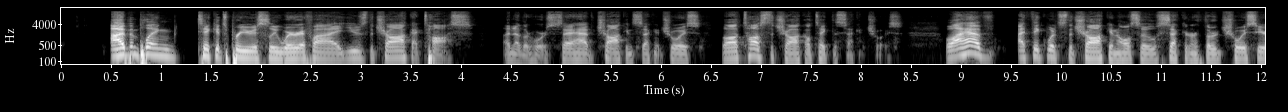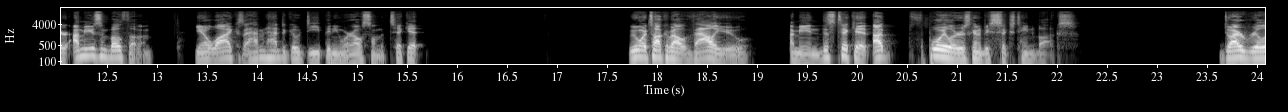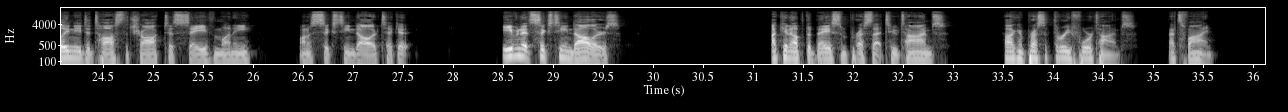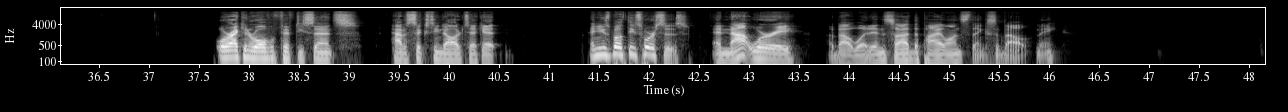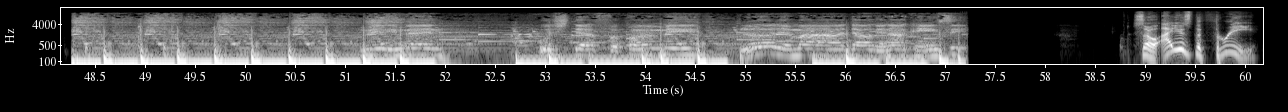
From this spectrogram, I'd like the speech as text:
I've been playing tickets previously where if I use the chalk, I toss another horse. Say I have chalk in second choice. Well, I'll toss the chalk. I'll take the second choice. Well, I have, I think, what's the chalk and also second or third choice here. I'm using both of them. You know why? Because I haven't had to go deep anywhere else on the ticket. We want to talk about value. I mean, this ticket, I, spoiler, is going to be 16 bucks. Do I really need to toss the chalk to save money on a $16 ticket? Even at $16, I can up the base and press that two times. I can press it three, four times. That's fine. Or I can roll for 50 cents, have a $16 ticket, and use both these horses and not worry about what Inside the Pylons thinks about me. Many men wish death upon me. Blood in my dog, and I can't see. So I used the three,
